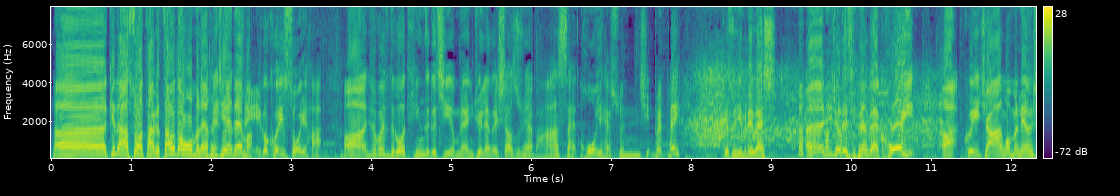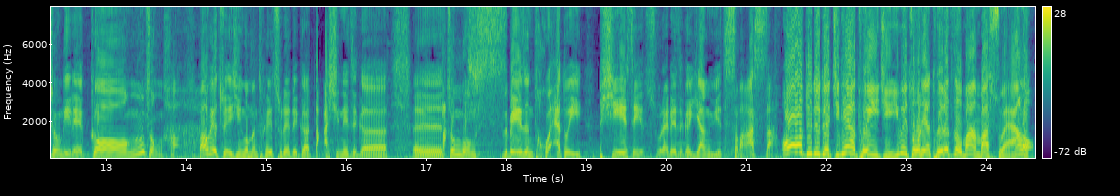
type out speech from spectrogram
那给大家说咋个找到我们呢？很简单嘛，这个可以说一下啊。你如果这个听这个节目呢，你觉得两个小师兄还巴适，还可以，还纯情，呸呸，跟纯情没得关系。呃，你觉得这两个还可以啊？可以加我们两兄弟的公众号，包括最近我们推出的那个大型的这个呃，总共四百人团队拍摄出来的这个洋芋吃巴适啊。哦，对对对，今天要推一集，因为昨天推了之后马上把它删了。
